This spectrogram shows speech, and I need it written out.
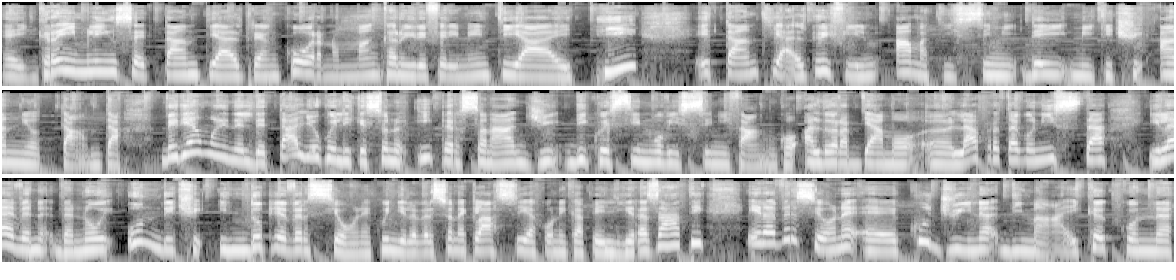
ai Gremlins e tanti altri ancora, non mancano i riferimenti a E.T. e tanti altri film amatissimi dei mitici anni 80. Vediamoli nel dettaglio quelli che sono i personaggi di questi nuovissimi Funko. Allora abbiamo eh, la protagonista Eleven, da noi 11 in doppia versione, quindi la versione classica con i capelli rasati e la versione eh, cugina di Mike con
